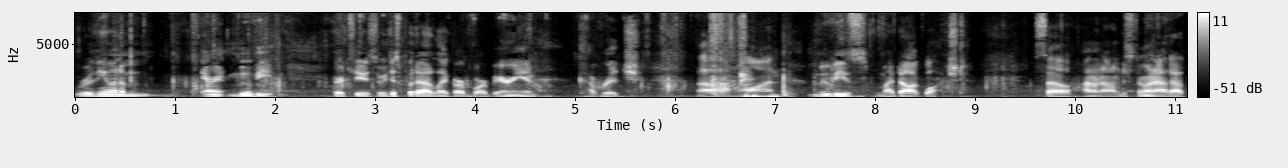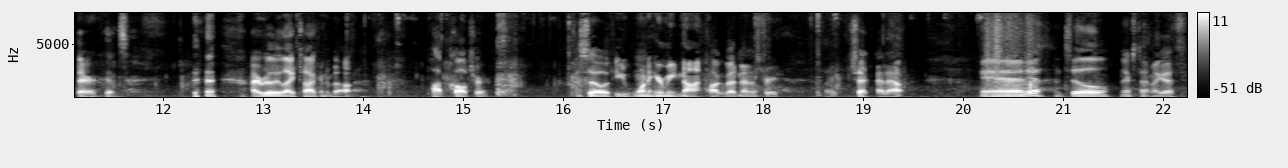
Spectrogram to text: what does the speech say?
reviewing a errant movie or two. So we just put out like our barbarian coverage uh, on movies my dog watched. So I don't know. I'm just throwing that out there I really like talking about pop culture. So if you want to hear me not talk about dentistry, like check that out. And yeah, until next time, I guess.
